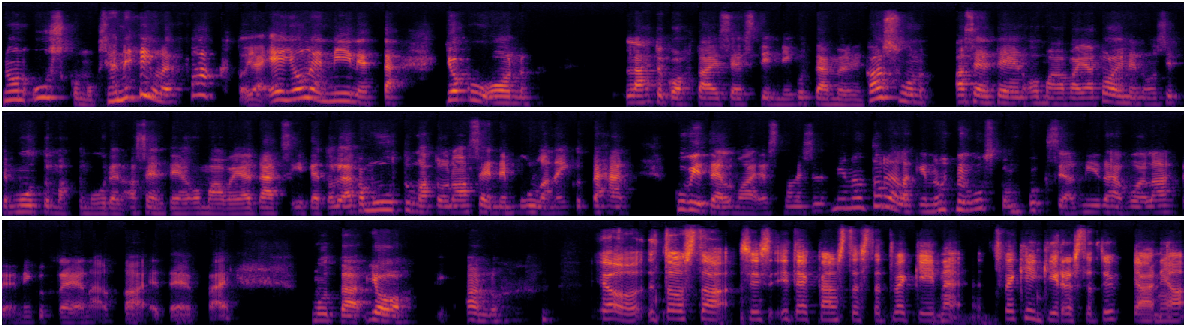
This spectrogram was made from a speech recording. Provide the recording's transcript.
ne on uskomuksia, ne ei ole faktoja. Ei ole niin, että joku on lähtökohtaisesti niin kuin tämmöinen kasvun asenteen omaava ja toinen on sitten muuttumattomuuden asenteen omaava ja that's it. Että oli aika muuttumaton asenne mulla niin kuin tähän kuvitelmaan ja sitten olin että niin on todellakin on uskomuksia, että niitähän voi lähteä niin kuin treenauttaa eteenpäin. Mutta joo, Annu. Joo, tuosta siis itse kanssa tästä Twekin, Twekin kirjasta tykkään ja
